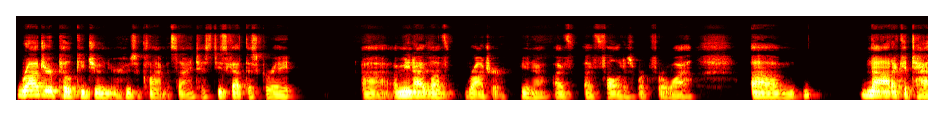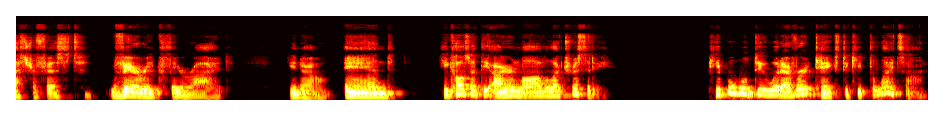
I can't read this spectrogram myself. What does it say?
Roger Pielke Jr. who's a climate scientist. He's got this great. Uh, I mean, I love Roger. You know, I've I've followed his work for a while. Um, not a catastrophist, very clear eyed, you know, and he calls it the iron law of electricity. People will do whatever it takes to keep the lights on.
